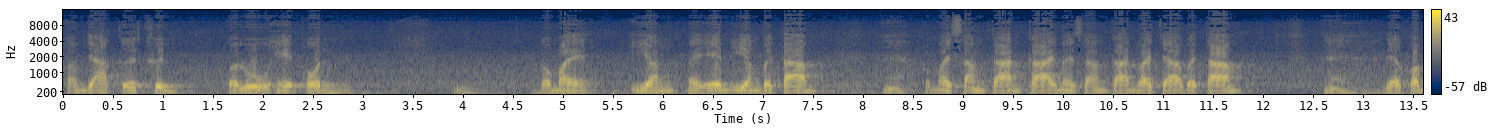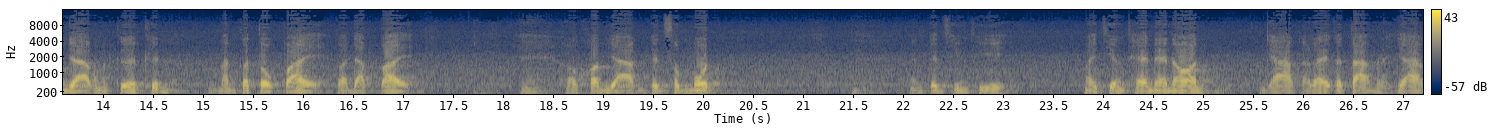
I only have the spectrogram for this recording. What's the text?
ความอยากเกิดขึ้น ก็รู้เหตุผล ก็ไม่เอียงไม่เอ็นเอียงไปตาม ก็ไม่สั่งการกาย ไม่สั่งการวาจาไปตาม เดี๋ยวความอยากมันเกิดขึ้น มันก็ตกไปก็ดับไป เพราะความอยากเป็นสมมติ มันเป็นสิ่งที่ไม่เที่ยงแท้แน่นอน อยากอะไรก็ตามเลยอยาก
